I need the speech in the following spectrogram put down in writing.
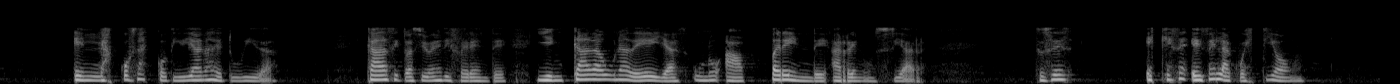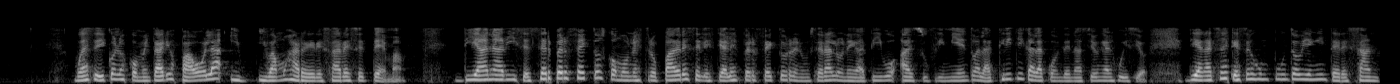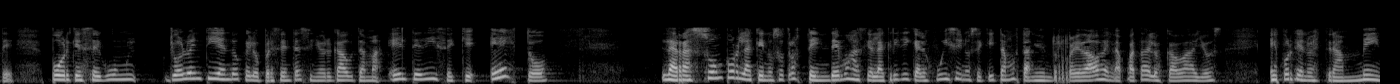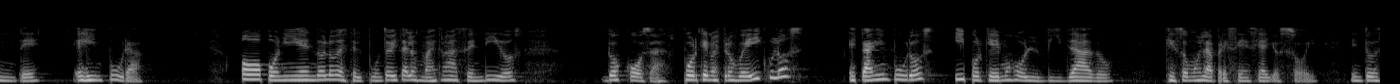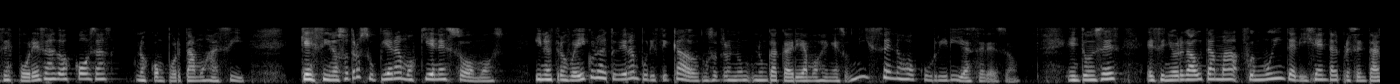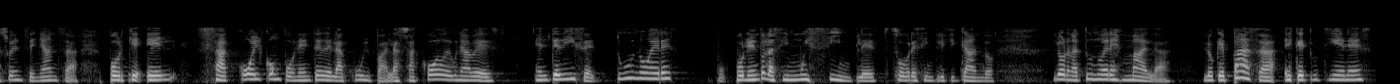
en las cosas cotidianas de tu vida. Cada situación es diferente y en cada una de ellas uno aprende a renunciar. Entonces, es que esa, es la cuestión. Voy a seguir con los comentarios, Paola, y, y vamos a regresar a ese tema. Diana dice, ser perfectos como nuestro Padre Celestial es perfecto, renunciar a lo negativo, al sufrimiento, a la crítica, a la condenación y al juicio. Diana, sabes que ese es un punto bien interesante, porque según yo lo entiendo que lo presenta el señor Gautama, él te dice que esto, la razón por la que nosotros tendemos hacia la crítica, el juicio y no sé qué, estamos tan enredados en la pata de los caballos, es porque nuestra mente es impura. O poniéndolo desde el punto de vista de los maestros ascendidos, dos cosas, porque nuestros vehículos están impuros y porque hemos olvidado que somos la presencia yo soy. Entonces, por esas dos cosas nos comportamos así. Que si nosotros supiéramos quiénes somos y nuestros vehículos estuvieran purificados, nosotros nunca caeríamos en eso. Ni se nos ocurriría hacer eso. Entonces, el señor Gautama fue muy inteligente al presentar su enseñanza, porque él sacó el componente de la culpa, la sacó de una vez. Él te dice, tú no eres poniéndolo así muy simple, sobresimplificando, Lorna, tú no eres mala, Lo que pasa es que tú tienes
